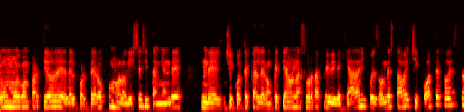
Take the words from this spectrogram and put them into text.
un muy buen partido del portero, como lo dices, y también de, del Chicote Calderón que tiene una zurda privilegiada y pues ¿dónde estaba el Chicote todo este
